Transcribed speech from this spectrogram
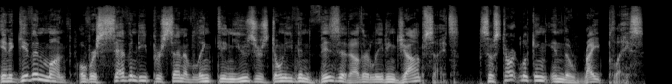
In a given month, over 70% of LinkedIn users don't even visit other leading job sites. So start looking in the right place.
